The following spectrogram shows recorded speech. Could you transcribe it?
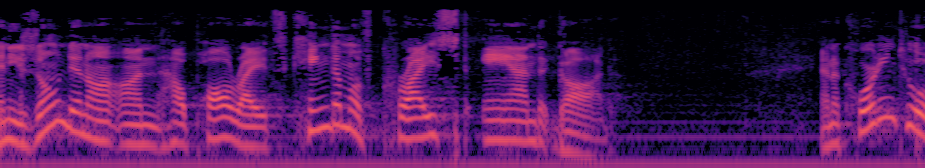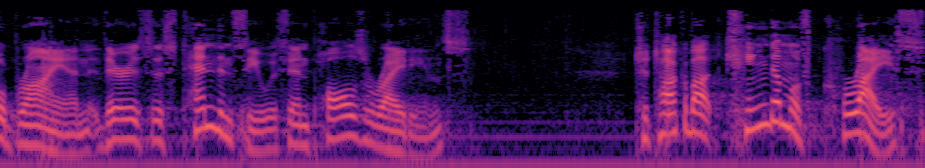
and he zoned in on, on how Paul writes, Kingdom of Christ and God. And according to O'Brien, there is this tendency within Paul's writings to talk about kingdom of Christ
